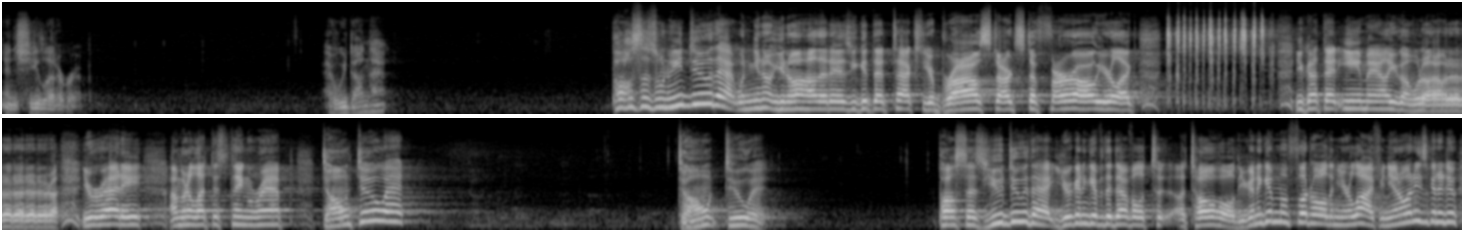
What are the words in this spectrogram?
And she let it rip. Have we done that? Paul says when we do that, when you know, you know how that is, you get that text, your brow starts to furrow, you're like, you got that email, you're going, you're ready, I'm going to let this thing rip. Don't do it. Don't do it. Paul says, You do that, you're going to give the devil a, t- a toehold. You're going to give him a foothold in your life. And you know what he's going to do?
